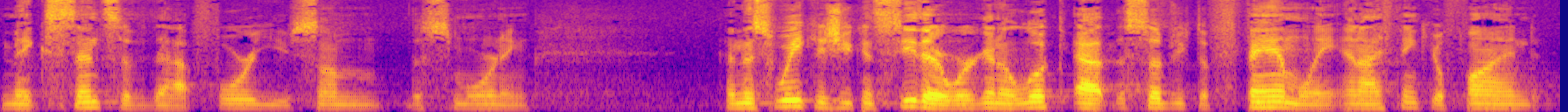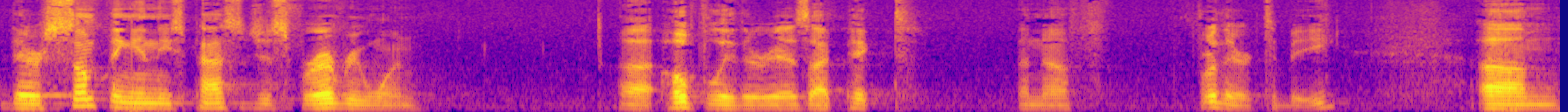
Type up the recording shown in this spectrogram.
make sense of that for you some this morning. And this week, as you can see there, we're going to look at the subject of family, and I think you'll find there's something in these passages for everyone. Uh, hopefully, there is. I picked enough for there to be. Um,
